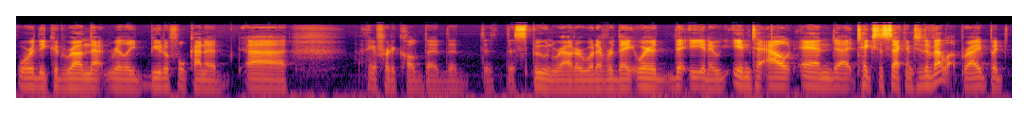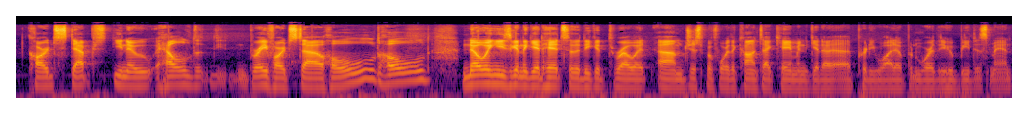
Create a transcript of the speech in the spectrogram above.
Worthy could run that really beautiful kind of. Uh, think I've heard it called the, the the, the spoon route or whatever they where they you know into out and uh, it takes a second to develop right? But card stepped you know held Braveheart style hold hold knowing he's going to get hit so that he could throw it um, just before the contact came and get a, a, pretty wide open Worthy who beat his man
